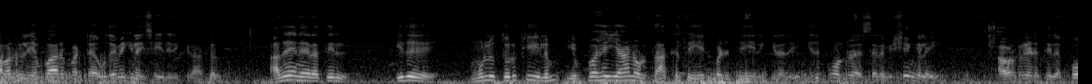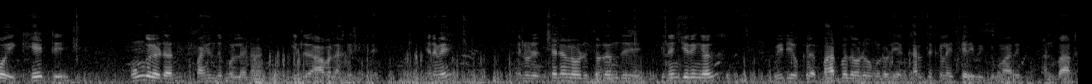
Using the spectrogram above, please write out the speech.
அவர்கள் எவ்வாறுபட்ட உதவிகளை செய்திருக்கிறார்கள்? அதே நேரத்தில் இது முழு துருக்கியிலும் எவ்வகையான ஒரு தாக்கத்தை ஏற்படுத்தி இருக்கிறது? இது போன்ற சில விஷயங்களை அவர்களிடத்தில் போய் கேட்டு உங்களுடன் பகிர்ந்து கொள்ள நான் இன்று ஆவலாக இருக்கிறேன் எனவே என்னுடைய சேனலோடு தொடர்ந்து இணைஞ்சிருங்கள் வீடியோக்களை பார்ப்பதோடு உங்களுடைய கருத்துக்களை தெரிவிக்குமாறு அன்பாக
